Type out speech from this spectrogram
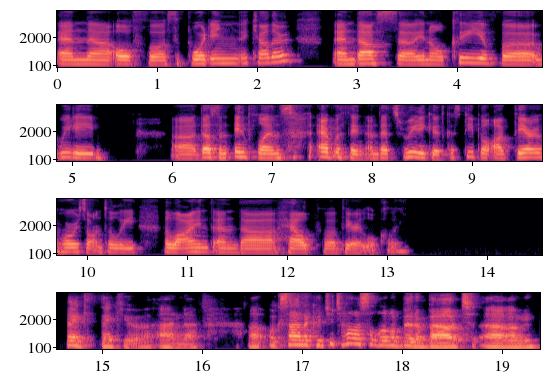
and uh, of uh, supporting each other. And thus uh, you know kyiv uh, really uh, doesn't influence everything and that's really good because people are very horizontally aligned and uh, help uh, very locally. Thank you thank you anna. Uh, oksana could you tell us a little bit about um,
